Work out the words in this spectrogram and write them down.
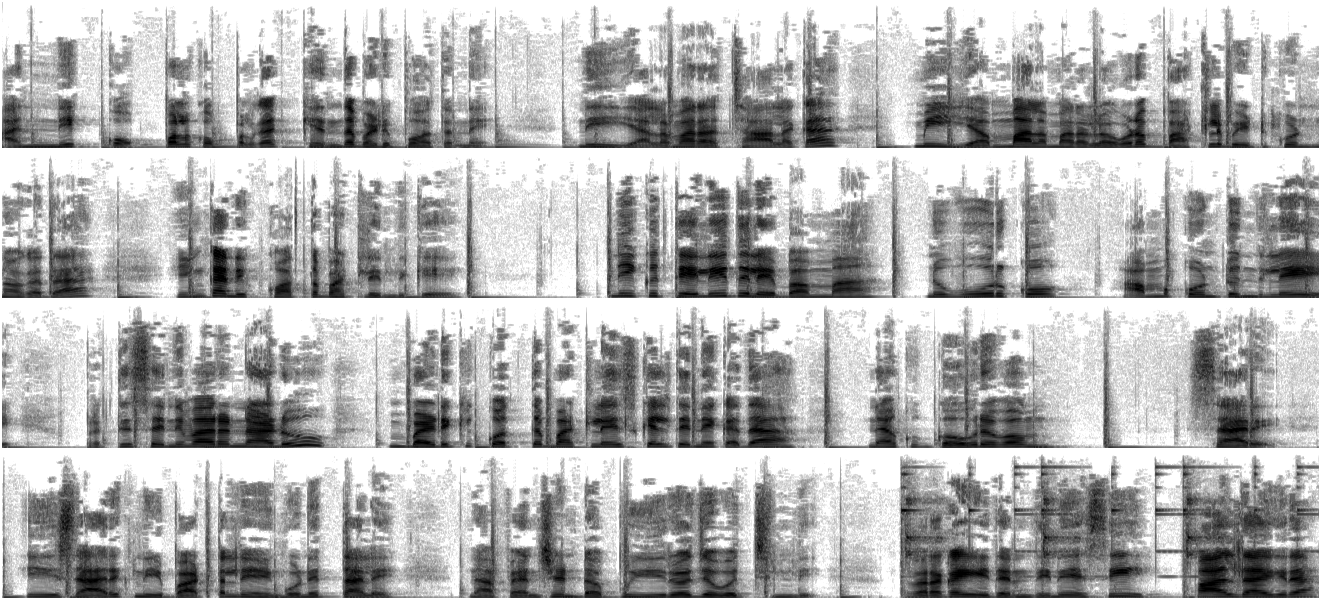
అన్ని కుప్పలు కుప్పలుగా కింద పడిపోతున్నాయి. నీ ఎలమర చాలక మీ అమ్మ అలమరలో కూడా బట్టలు పెట్టుకుంటున్నావు కదా. ఇంకా నీకు కొత్త బట్టలు ఎందుకే? నీకు తెలీదులే బామ్మ. నువ్వు ఊరుకో. అమ్మ కొంటుందిలే. ప్రతి శనివారం నాడు బడికి కొత్త బట్టలు వేసుకెళ్తేనే కదా నాకు గౌరవం. సరే ఈసారికి నీ బట్టలు నేను కొనిస్తాలే నా పెన్షన్ డబ్బు ఈరోజే వచ్చింది. త్వరగా ఏదైనా తినేసి పాలు తాగిరా.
